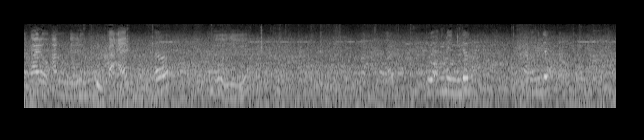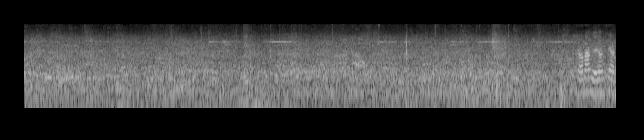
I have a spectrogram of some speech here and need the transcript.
phải cay đâu ăn cái củ cải ừ Nguyễn Minh Đức Chào Nguyễn Minh Đức chào ba người đang xem.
